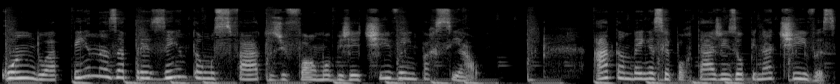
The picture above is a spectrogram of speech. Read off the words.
quando apenas apresentam os fatos de forma objetiva e imparcial. Há também as reportagens opinativas,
